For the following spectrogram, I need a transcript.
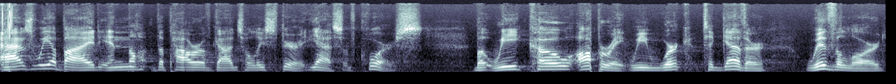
as we abide in the, the power of God's Holy Spirit, yes, of course, but we cooperate, we work together with the Lord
